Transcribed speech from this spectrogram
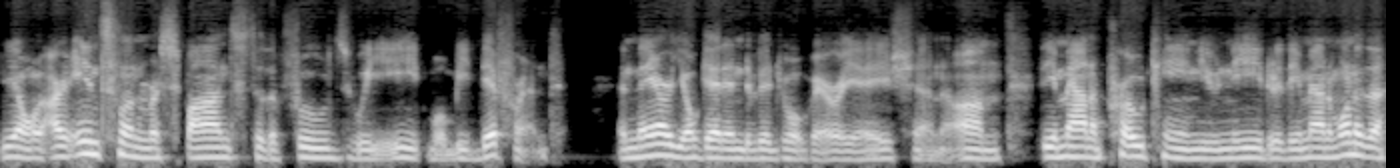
you know, our insulin response to the foods we eat will be different, and there you'll get individual variation. Um, the amount of protein you need, or the amount of one of the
